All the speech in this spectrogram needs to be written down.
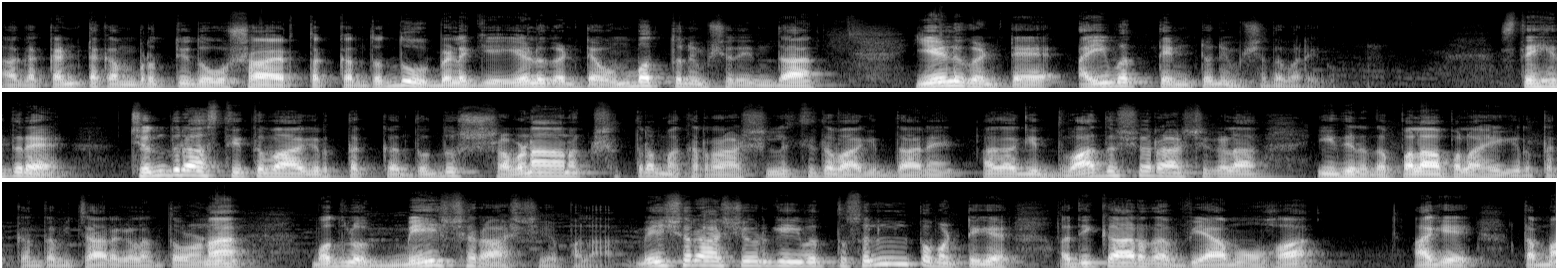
ಆಗ ಕಂಟಕ ಮೃತ್ಯು ದೋಷ ಇರ್ತಕ್ಕಂಥದ್ದು ಬೆಳಗ್ಗೆ ಏಳು ಗಂಟೆ ಒಂಬತ್ತು ನಿಮಿಷದಿಂದ ಏಳು ಗಂಟೆ ಐವತ್ತೆಂಟು ನಿಮಿಷದವರೆಗೂ. ಸ್ನೇಹಿತರೆ ಚಂದ್ರ ಸ್ಥಿತವಾಗಿರ್ತಕ್ಕಂಥದ್ದು ಶ್ರವಣ ನಕ್ಷತ್ರ ಮಕರ ರಾಶಿಯಲ್ಲಿ ಸ್ಥಿತವಾಗಿದ್ದಾನೆ. ಹಾಗಾಗಿ ದ್ವಾದಶ ರಾಶಿಗಳ ಈ ದಿನದ ಫಲಾಫಲ ಹೇಗಿರತಕ್ಕಂಥ ವಿಚಾರಗಳನ್ನು ತೋರೋಣ. ಮೊದಲು ಮೇಷರಾಶಿಯ ಫಲ. ಮೇಷರಾಶಿಯವರಿಗೆ ಇವತ್ತು ಸ್ವಲ್ಪ ಮಟ್ಟಿಗೆ ಅಧಿಕಾರದ ವ್ಯಾಮೋಹ, ಹಾಗೆ ತಮ್ಮ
